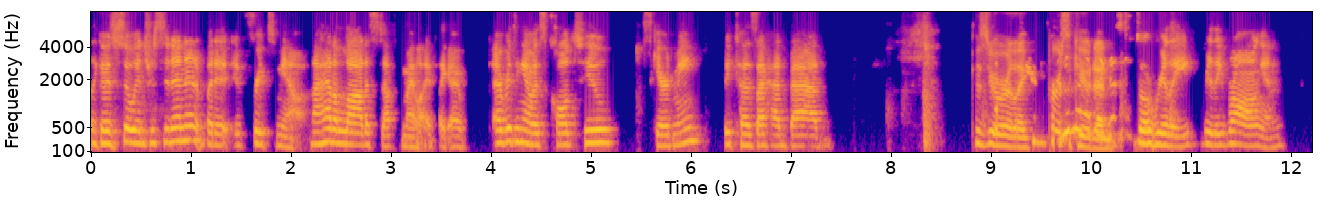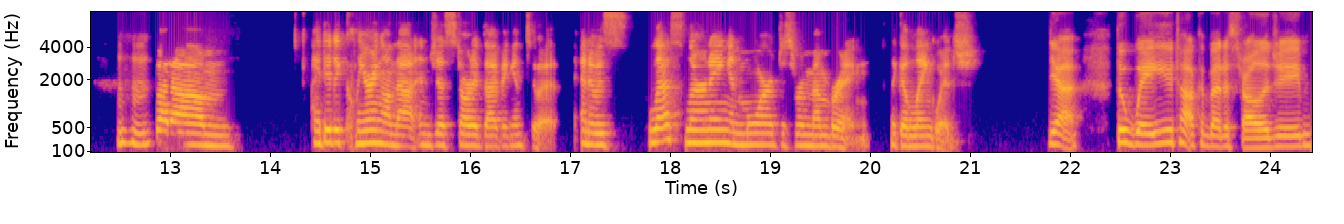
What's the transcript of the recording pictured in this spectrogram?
like I was so interested in it, but it, it freaks me out. And I had a lot of stuff in my life. Like I everything I was called to scared me because I had bad because you were like persecuted. You know, this go really, really wrong. And mm-hmm. but um I did a clearing on that and just started diving into it. And it was less learning and more just remembering like a language. Yeah. The way you talk about astrology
